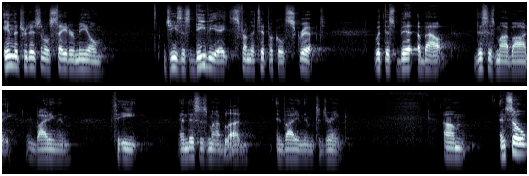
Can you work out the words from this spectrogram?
in the traditional Seder meal, Jesus deviates from the typical script with this bit about this is my body, inviting them to eat, and this is my blood, inviting them to drink. Um, and so,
